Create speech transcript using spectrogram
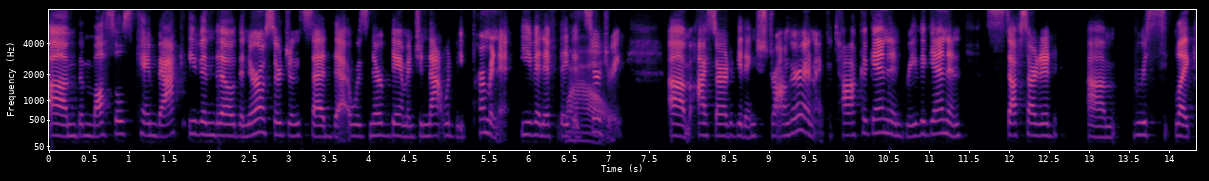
Um, the muscles came back, even though the neurosurgeon said that it was nerve damage and that would be permanent, even if they wow. did surgery. Um, I started getting stronger and I could talk again and breathe again, and stuff started um, rec- like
